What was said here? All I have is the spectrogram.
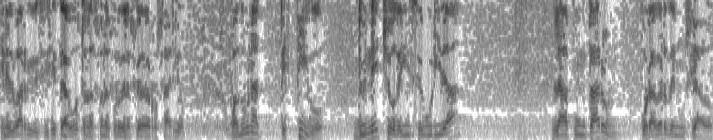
en el barrio 17 de agosto en la zona sur de la ciudad de Rosario. Cuando una testigo de un hecho de inseguridad la apuntaron por haber denunciado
